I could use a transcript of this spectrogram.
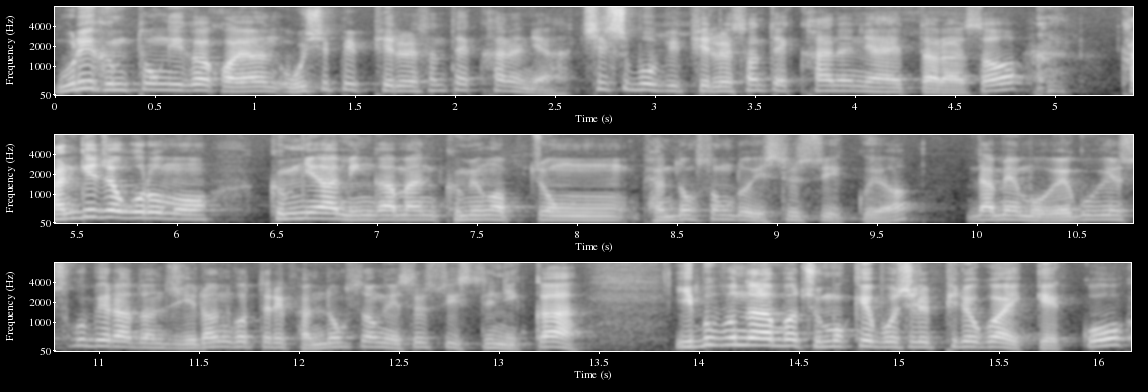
우리 금통위가 과연 50bp를 선택하느냐, 75bp를 선택하느냐에 따라서 단기적으로 뭐 금리와 민감한 금융업종 변동성도 있을 수 있고요. 그다음에 뭐 외국인 수급이라든지 이런 것들의 변동성이 있을 수 있으니까 이 부분을 한번 주목해 보실 필요가 있겠고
